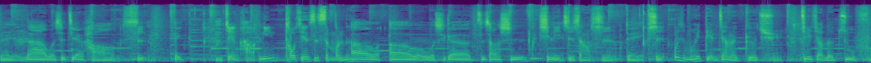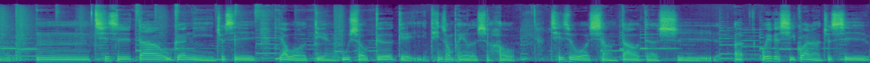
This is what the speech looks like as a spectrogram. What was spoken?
对，那我是建豪，是，嘿。建豪，您头衔是什么呢？呃呃，我是个智商师，心理智商师。对，是为什么会点这样的歌曲《街角的祝福》？嗯，其实当五哥你就是要我点五首歌给听众朋友的时候，其实我想到的是，呃，我有个习惯了，就是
